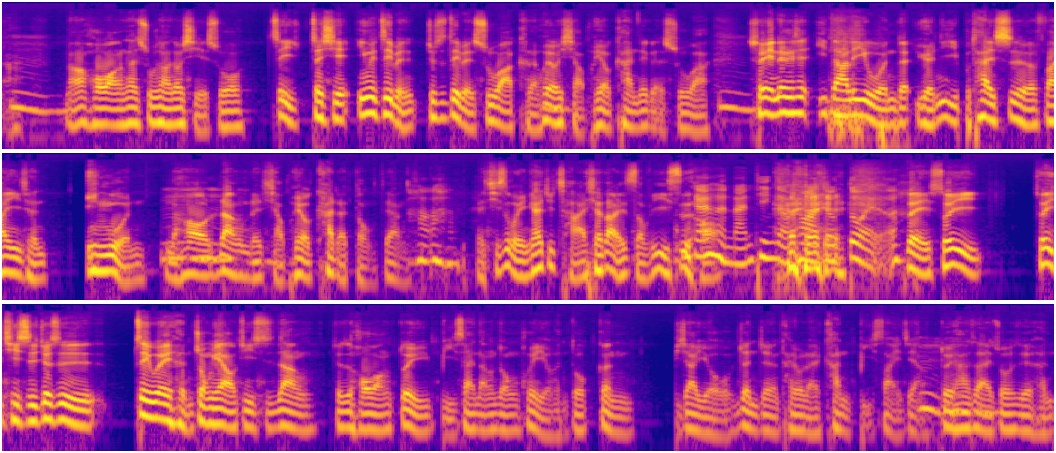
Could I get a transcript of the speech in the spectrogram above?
啊，嗯，然后猴王在书上就写说。这这些，因为这本就是这本书啊，可能会有小朋友看这本书啊，嗯、所以那个是意大利文的原意不太适合翻译成英文，嗯、然后让人小朋友看得懂这样子。嗯、其实我应该去查一下到底是什么意思。应该很难听的话就对了。对，所以所以其实就是这位很重要，其实让就是猴王对于比赛当中会有很多更比较有认真的态度来看比赛，这样、嗯、对他来说是很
